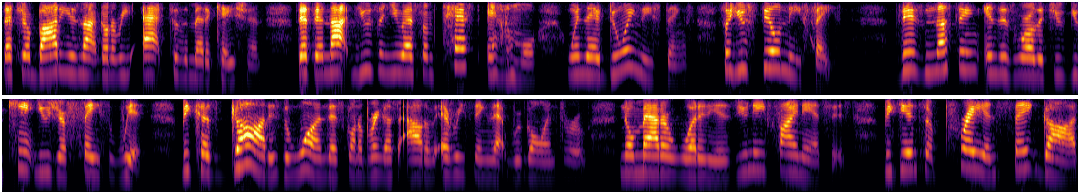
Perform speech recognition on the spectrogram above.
that your body is not going to react to the medication, that they're not using you as some test animal when they're doing these things. So you still need faith. There's nothing in this world that you, you can't use your faith with because God is the one that's going to bring us out of everything that we're going through, no matter what it is. You need finances. Begin to pray and thank God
